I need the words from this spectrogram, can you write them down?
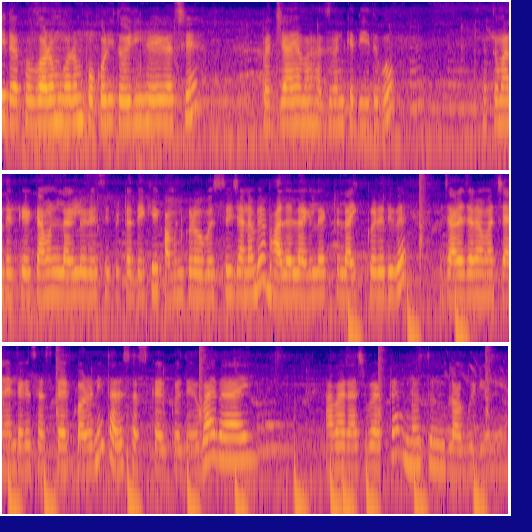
এই দেখো, গরম গরম পকোড়ি তৈরি হয়ে গেছে। এবার যাই, আমার হাজব্যান্ডকে দিয়ে দেবো। তোমাদেরকে কেমন লাগল রেসিপিটা দেখে কমেন্ট করে অবশ্যই জানাবে। ভালো লাগলে একটা লাইক করে দিবে। যারা যারা আমার চ্যানেলটাকে সাবস্ক্রাইব করনি, তারা সাবস্ক্রাইব করে দেবে বাই বাই আবার আসব একটা নতুন ব্লগ ভিডিও নিয়ে।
